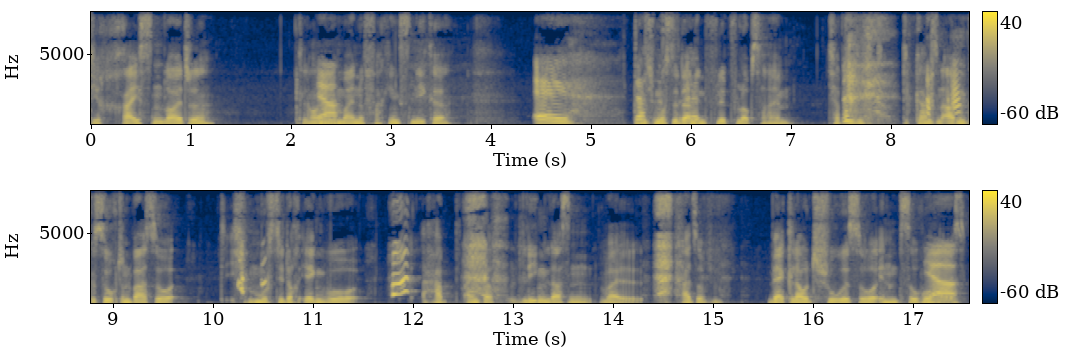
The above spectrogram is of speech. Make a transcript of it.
die reichsten Leute, klauen ja. mir meine fucking Sneaker. Ey, das und ich musste ist, dann äh, in Flipflops heim. Ich habe die, die ganzen Abend gesucht und war so, ich muss die doch irgendwo hab einfach liegen lassen, weil also wer klaut Schuhe so im Soho-Haus? Ja.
